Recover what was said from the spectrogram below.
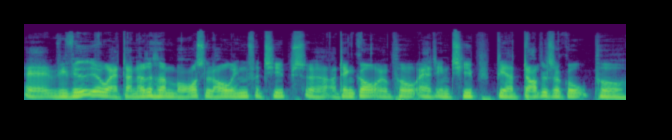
Uh, vi ved jo, at der er noget, der hedder Mors lov inden for chips, uh, og den går jo på, at en chip bliver dobbelt så god på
